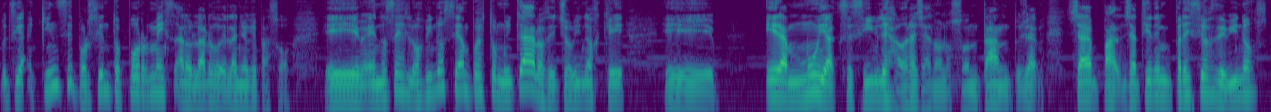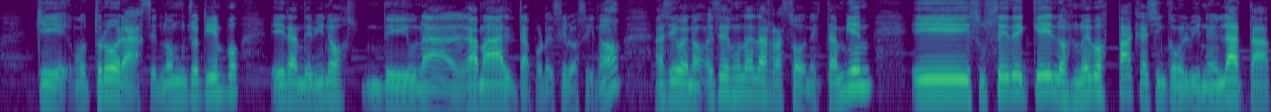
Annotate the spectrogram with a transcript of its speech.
15% por mes a lo largo del año que pasó. entonces los vinos se han puesto muy caros, de hecho vinos que eran muy accesibles, ahora ya no lo son tanto, ya, ya tienen precios de vinos que otrora, hace no mucho tiempo, eran de vinos de una gama alta, por decirlo así, ¿no? Así bueno, esa es una de las razones. También eh, sucede que los nuevos packaging, como el vino en lata,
